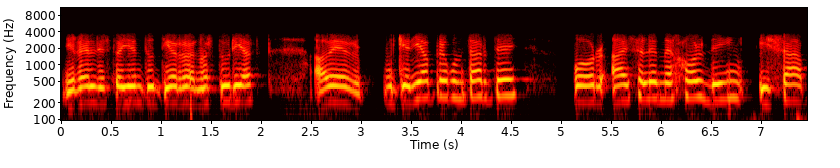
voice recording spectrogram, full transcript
Miguel, estoy en tu tierra, en Asturias. A ver, quería preguntarte por ASLM Holding y SAP,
